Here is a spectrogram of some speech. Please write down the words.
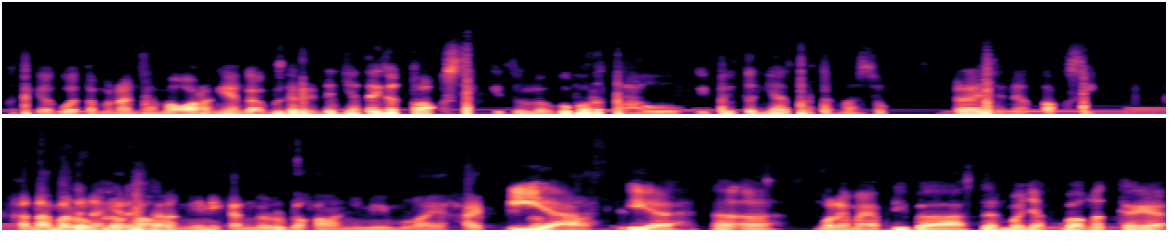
ketika gue temenan sama orang yang nggak bener ini ternyata itu toxic gitu loh gue baru tahu itu ternyata termasuk relation yang toxic Karena baru Dan belakangan sekarang- ini kan baru belakangan ini mulai hype iya dibahas gitu. iya heeh. mulai banyak dibahas dan banyak banget kayak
